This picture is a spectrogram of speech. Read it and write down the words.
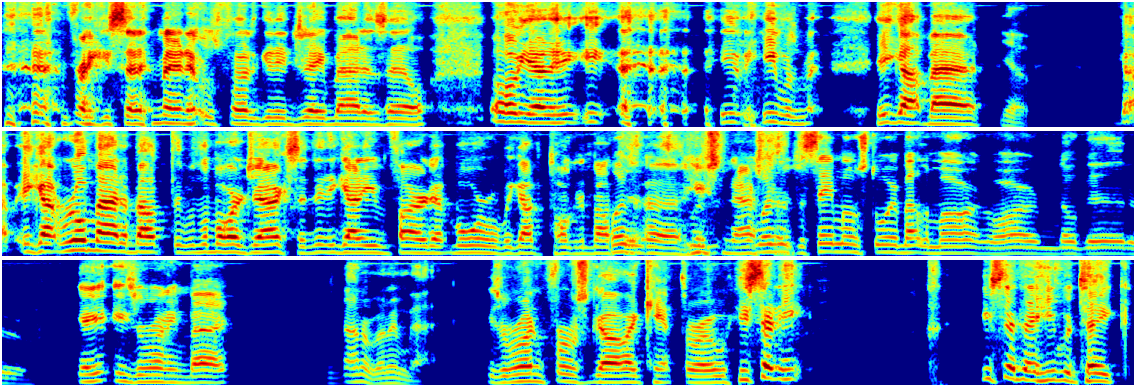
Frankie said, "Man, it was fun getting Jay mad as hell." Oh yeah, he he, he, he was he got mad. Yeah. got he got real mad about the Lamar Jackson. Then he got even fired up more when we got talking about Was the it, uh, Houston Astros. was it the same old story about Lamar? Lamar no good, or yeah, he's a running back. he's not a running back? He's a run first guy. Can't throw. He said he he said that he would take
